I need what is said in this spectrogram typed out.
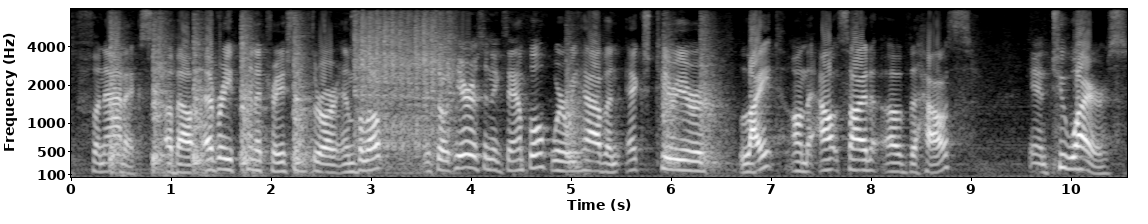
fanatics about every penetration through our envelope. And so here is an example where we have an exterior light on the outside of the house and two wires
